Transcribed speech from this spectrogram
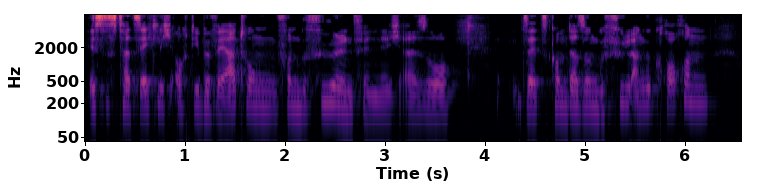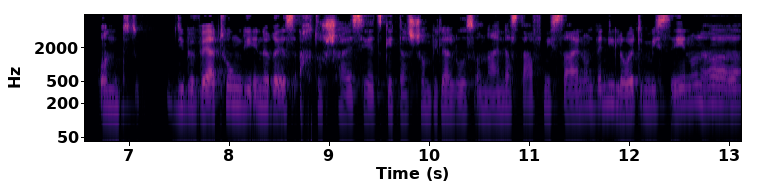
ist es tatsächlich auch die Bewertung von Gefühlen, finde ich. Also jetzt kommt da so ein Gefühl angekrochen und die Bewertung, die innere ist, ach du Scheiße, jetzt geht das schon wieder los. Oh nein, das darf nicht sein. Und wenn die Leute mich sehen und, äh,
